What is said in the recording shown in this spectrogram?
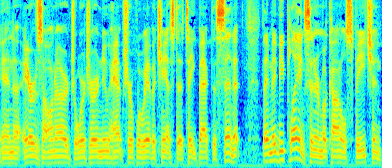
in uh, Arizona or Georgia or New Hampshire, where we have a chance to take back the Senate, they may be playing Senator McConnell's speech and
